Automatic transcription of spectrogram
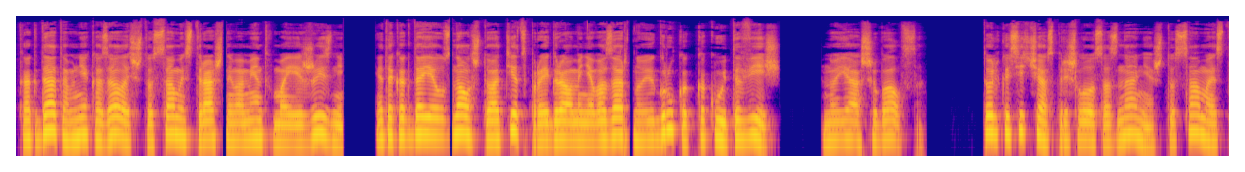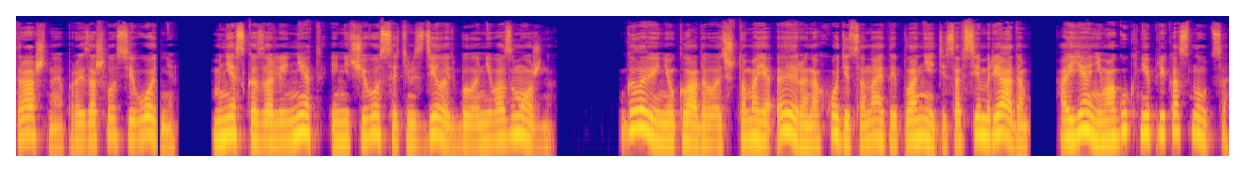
Когда-то мне казалось, что самый страшный момент в моей жизни – это когда я узнал, что отец проиграл меня в азартную игру как какую-то вещь, но я ошибался. Только сейчас пришло осознание, что самое страшное произошло сегодня. Мне сказали «нет», и ничего с этим сделать было невозможно. В голове не укладывалось, что моя Эйра находится на этой планете совсем рядом, а я не могу к ней прикоснуться,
